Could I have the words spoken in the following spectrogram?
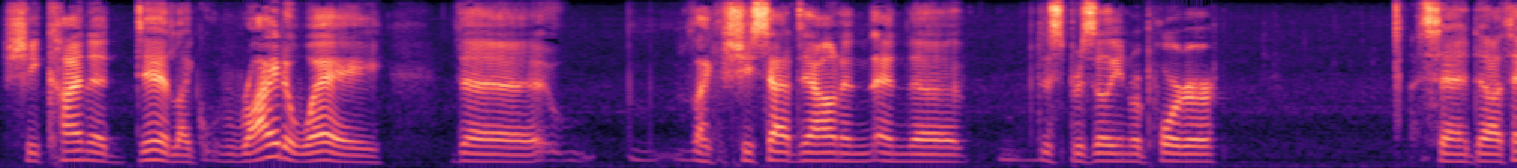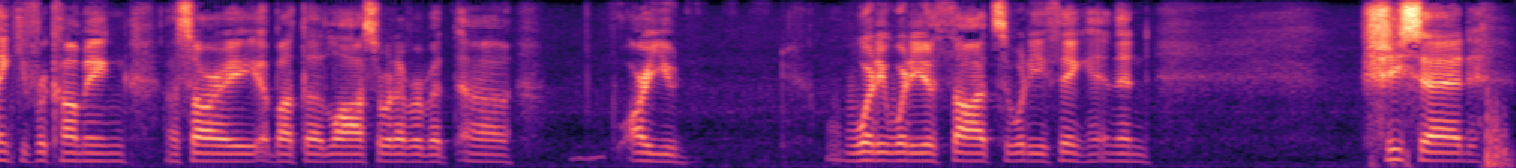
she kind of did like right away. The like she sat down and and the this Brazilian reporter said, uh, "Thank you for coming. Uh, sorry about the loss or whatever, but uh, are you? What are, what are your thoughts? What do you think?" And then she said,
